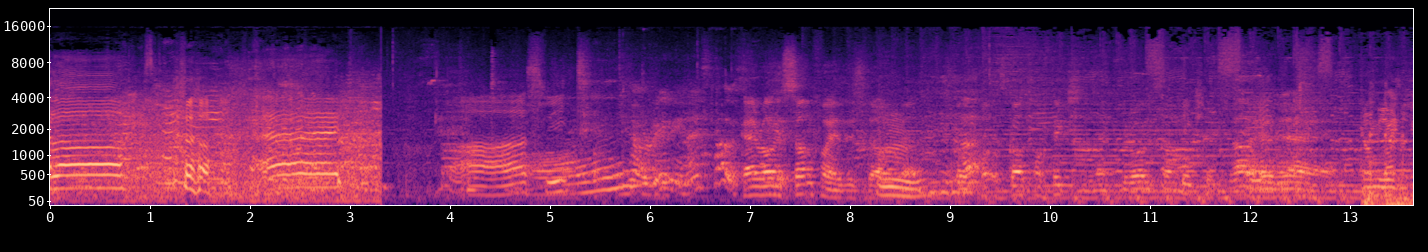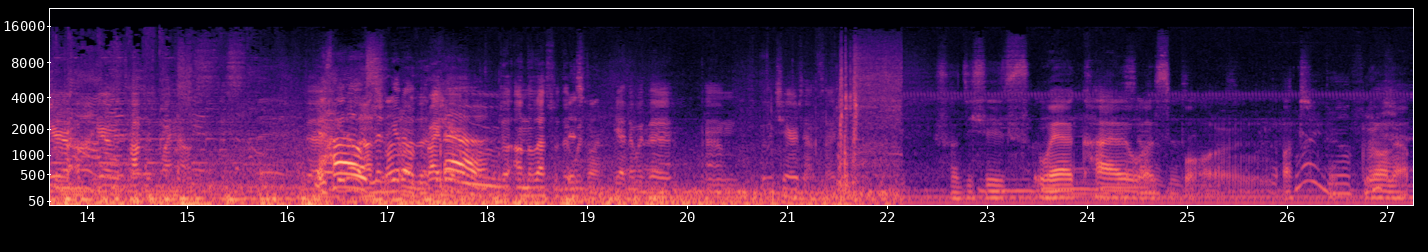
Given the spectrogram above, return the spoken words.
Hello. hey. Ah, sweet. really nice house. Guy wrote a song for this dog. It's called For Fiction. And he wrote a song. Fiction. Oh, yeah. yeah. Right here, up here on the top is my house. The, The house. Let's get up. Right Yeah. the, on the left with the This with, one. Yeah, the, with the um, with the chairs outside. So this is where Kyle was born. What? Grown up.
